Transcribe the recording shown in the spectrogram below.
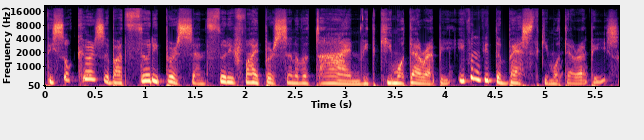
This occurs about 30%, 35% of the time with chemotherapy, even with the best chemotherapies.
